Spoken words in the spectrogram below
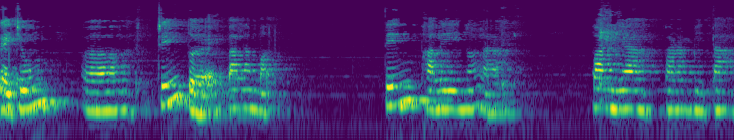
Đại chúng, uh, trí tuệ ba la mật tiếng Pali nó là Panya Paramita.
